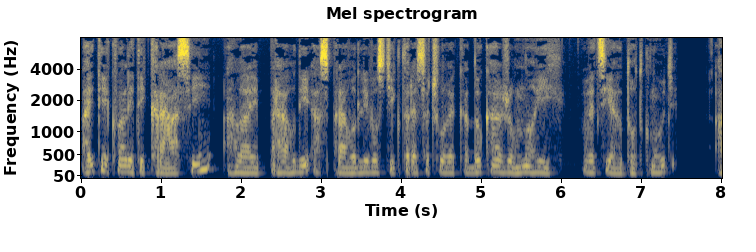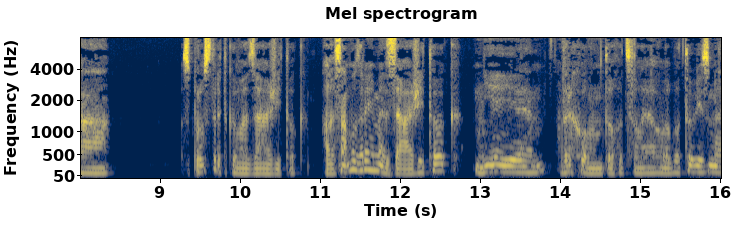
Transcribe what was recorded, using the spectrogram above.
aj tie kvality krásy, ale aj pravdy a spravodlivosti, ktoré sa človeka dokážu v mnohých veciach dotknúť a sprostredkovať zážitok. Ale samozrejme zážitok nie je vrcholom toho celého, lebo to by sme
